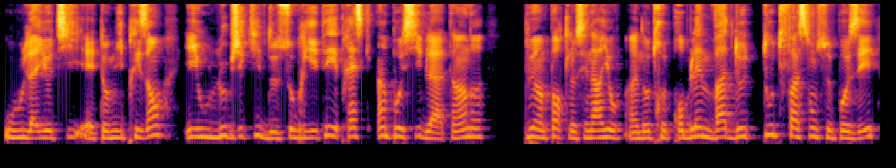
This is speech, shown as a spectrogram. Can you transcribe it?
où l'IoT est omniprésent et où l'objectif de sobriété est presque impossible à atteindre. Peu importe le scénario, un autre problème va de toute façon se poser,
